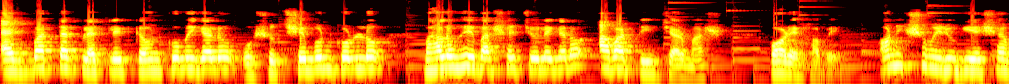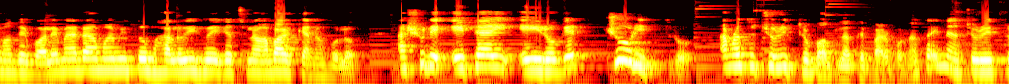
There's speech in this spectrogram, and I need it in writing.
একবার তার প্ল্যাটলেট কাউন্ট কমে গেল, ওষুধ সেবন করল, ভালো হয়ে বাসায় চলে গেল, আবার তিন চার মাস পরে হবে। অনেক সময় রুগী এসে আমাদের বলে, ম্যাডাম, আমি তো ভালোই হয়ে গেছিলাম, আবার কেন হলো? আসলে এটাই এই রোগের চরিত্র। আমরা তো চরিত্র বদলাতে পারব না, তাই না? চরিত্র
